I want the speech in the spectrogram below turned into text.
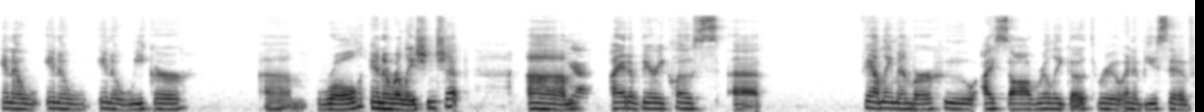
in a in a in a weaker um, role in a relationship. Um, yeah. I had a very close uh, family member who I saw really go through an abusive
